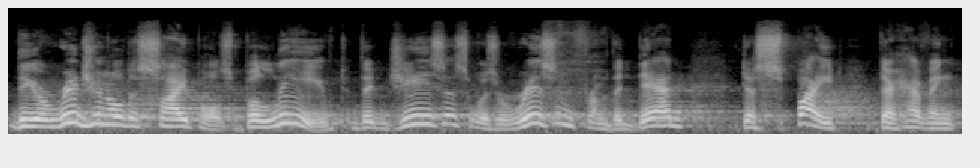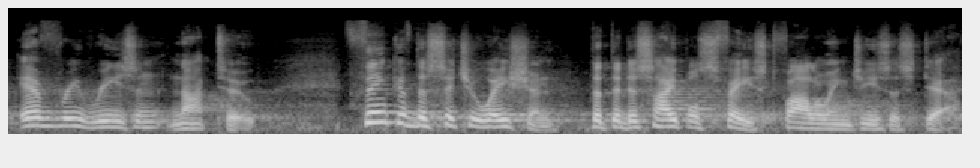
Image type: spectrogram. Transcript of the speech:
the original disciples believed that Jesus was risen from the dead despite their having every reason not to. Think of the situation that the disciples faced following Jesus' death.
